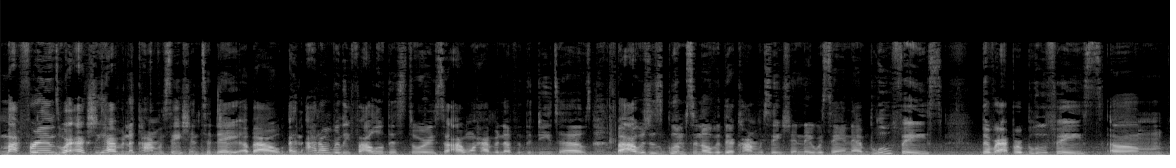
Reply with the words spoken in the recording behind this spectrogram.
my friends were actually having a conversation today about, and I don't really follow this story, so I won't have enough of the details. But I was just glimpsing over their conversation. They were saying that Blueface, the rapper Blueface, um,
